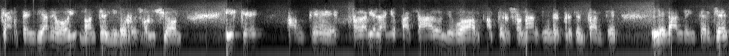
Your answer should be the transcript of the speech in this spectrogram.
que hasta el día de hoy no han tenido resolución y que aunque todavía el año pasado llegó a, a personarse un representante legal de Interjet,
